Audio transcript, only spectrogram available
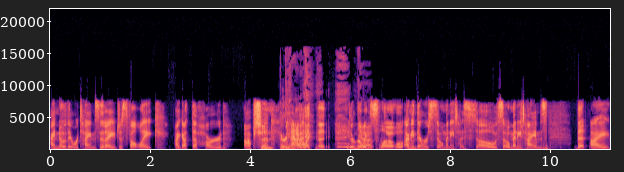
I know there were times that I just felt like I got the hard option or you know like the the really Yep. slow. I mean, there were so many times so so many times that I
